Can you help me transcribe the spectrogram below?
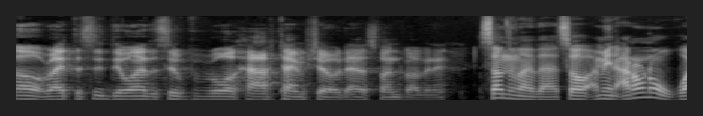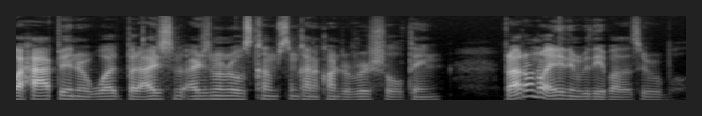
Oh, right. The the one of the Super Bowl halftime show that has SpongeBob in it. something like that. So I mean I don't know what happened or what, but I just I just remember it was some some kind of controversial thing. But I don't know anything really about the Super Bowl.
